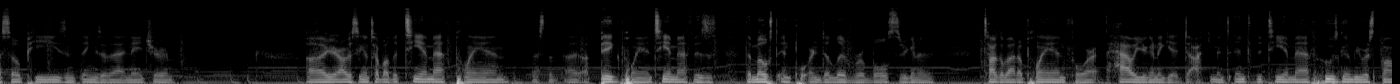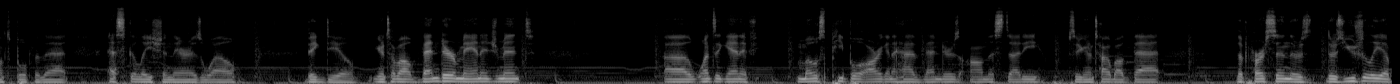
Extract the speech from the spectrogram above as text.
SOPs and things of that nature. Uh, you're obviously going to talk about the TMF plan. That's the, a big plan. TMF is the most important deliverable. So you're going to talk about a plan for how you're going to get documents into the TMF, who's going to be responsible for that, escalation there as well. Big deal. You're going to talk about vendor management. Uh, once again, if most people are going to have vendors on the study, so you're going to talk about that the person there's there's usually a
